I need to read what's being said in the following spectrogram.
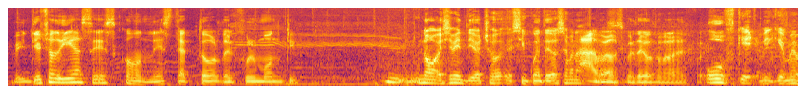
¿no? 28 días es con este actor del Full Monty. No, ese 28, eh, 52 semanas. Ah, bueno, después. 52 semanas después. Uf, que, que me, a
